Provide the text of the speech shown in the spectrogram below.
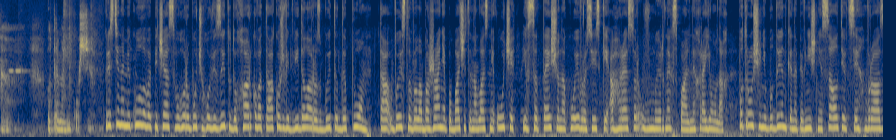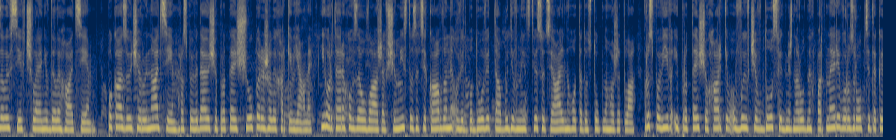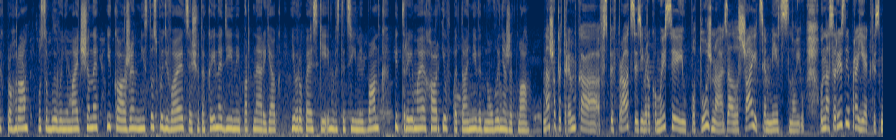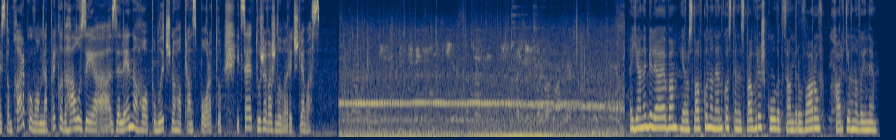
отримання коштів. Крістіна Мікулова під час свого робочого візиту до Харкова також відвідала розбите депо та висловила бажання побачити на власні очі і все те, що накоїв російський агресор в мирних спальних районах. Потрощені будинки на північній Салтівці вразили всіх членів делегації, показуючи руйнації, розповідаючи про те, що пережили харків'яни. Ігор Терехов зауважив, що місто зацікавлене у відбудові та будівництві соціального та доступного житла. Розповів і про те, що Харків вивчив досвід міжнародних партнерів у розробці таких програм, особливо Німеччини, і каже, місто сподівається, що такий надійний партнер, як Європейський інвестиційний банк, підтримає Харків в питанні відновлення житла. Наша підтримка в співпраці з Єврокомісією потужна залишається міцною. У нас різні проєкти з містом Харковом, наприклад, галузі зеленого публічного транспорту, і це дуже важлива річ для вас. Яна Біляєва, Ярослав Кононенко, Станислав Гришко, Олександр Уваров. Харків. Новини.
